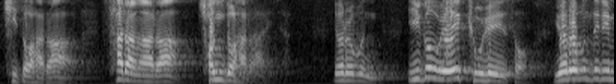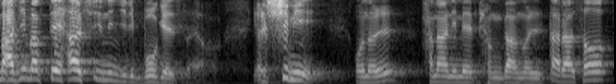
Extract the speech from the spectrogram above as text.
기도하라, 사랑하라, 전도하라. 여러분, 이거 외에 교회에서 여러분들이 마지막 때 할 수 있는 일이 뭐겠어요? 열심히 오늘 하나님의 평강을 따라서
